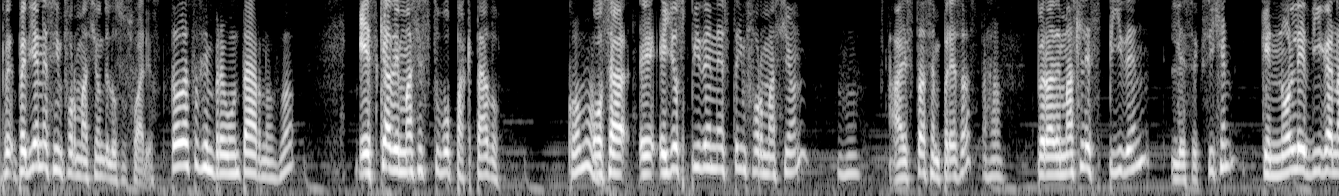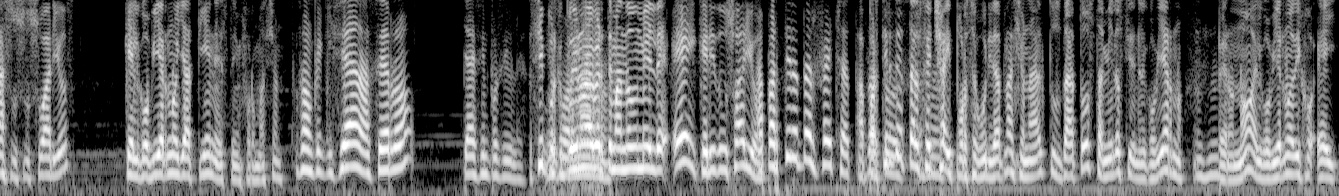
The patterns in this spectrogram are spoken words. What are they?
pe- pedían esa información de los usuarios. Todo esto sin preguntarnos, ¿no? Es que además estuvo pactado. ¿Cómo? O sea, eh, ellos piden esta información a estas empresas, Ajá. pero además les piden, les exigen que no le digan a sus usuarios que el gobierno ya tiene esta información. O sea, aunque quisieran hacerlo, ya es imposible. Sí, porque pudieron haberte mandado un mail de, hey, querido usuario, A partir de tal fecha. tus a partir de tal ajá. fecha y por seguridad nacional, tus datos también los tiene el gobierno. Pero no, el gobierno dijo, hey,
